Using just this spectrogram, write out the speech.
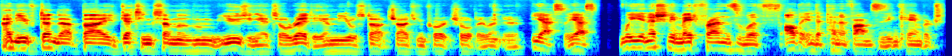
And you've done that by getting some of them using it already, and you'll start charging for it shortly, won't you? Yes, yes. We initially made friends with all the independent pharmacies in Cambridge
